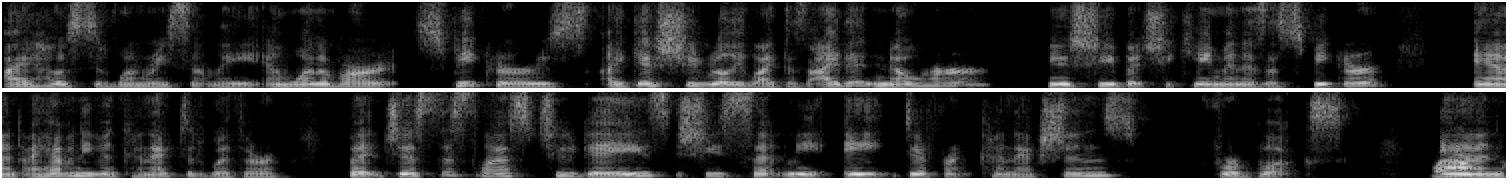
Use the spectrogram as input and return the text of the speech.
i hosted one recently and one of our speakers i guess she really liked us i didn't know her you know she but she came in as a speaker and I haven't even connected with her. But just this last two days, she sent me eight different connections for books. Wow. And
